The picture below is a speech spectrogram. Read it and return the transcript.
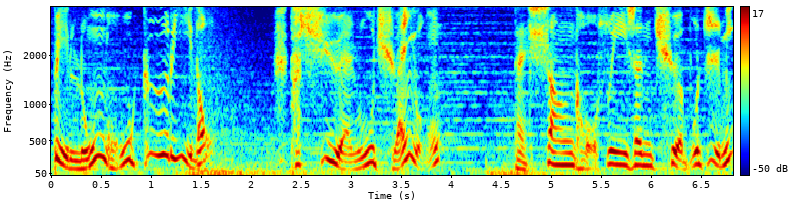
被龙虎割了一刀，它血如泉涌，但伤口虽深却不致命，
